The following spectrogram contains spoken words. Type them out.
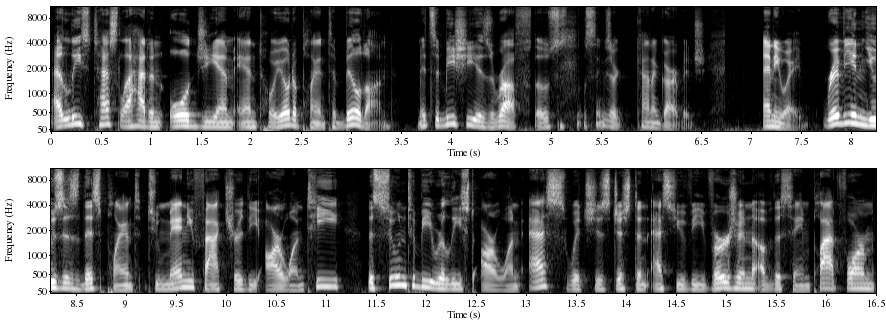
at least Tesla had an old GM and Toyota plant to build on. Mitsubishi is rough. Those, those things are kind of garbage. Anyway, Rivian uses this plant to manufacture the R1T, the soon to be released R1S, which is just an SUV version of the same platform,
